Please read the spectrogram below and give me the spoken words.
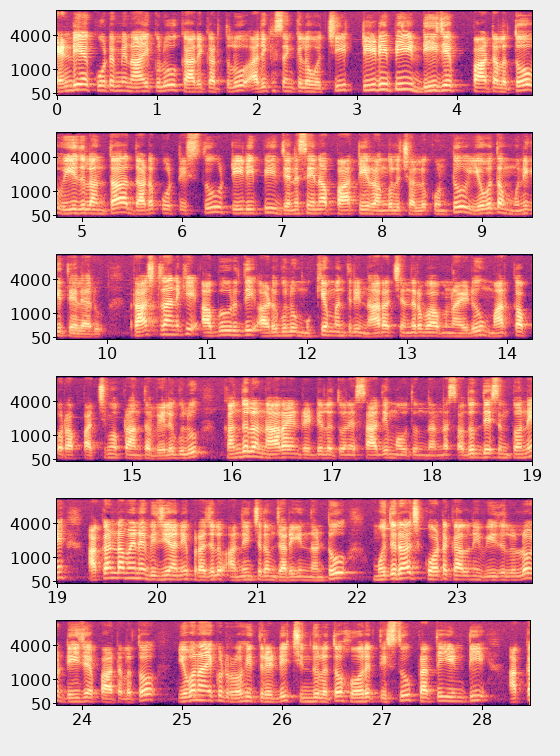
ఎన్డీఏ కూటమి నాయకులు కార్యకర్తలు అధిక సంఖ్యలో వచ్చి టీడీపీ డీజే పాటలతో వీధులంతా దడపుట్టిస్తూ టీడీపీ జనసేన పార్టీ రంగులు చల్లుకుంటూ యువత మునిగి తేలారు. రాష్ట్రానికి అభివృద్ధి అడుగులు ముఖ్యమంత్రి నారా చంద్రబాబు నాయుడు మార్కాపుర పశ్చిమ ప్రాంత వెలుగులు కందుల నారాయణ రెడ్డిలతోనే సాధ్యమవుతుందన్న సదుద్దేశంతోనే అఖండమైన విజయాన్ని ప్రజలు అందించడం జరిగిందంటూ ముదిరాజ్ కోట కాలనీ వీధులలో డీజే పాటలతో యువ నాయకుడు రోహిత్ రెడ్డి చిందులతో హోరెత్తిస్తూ ప్రతి ఇంటి అక్క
